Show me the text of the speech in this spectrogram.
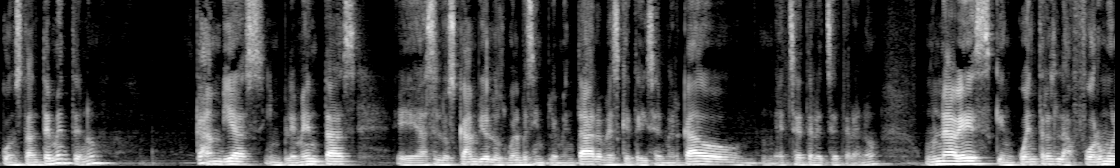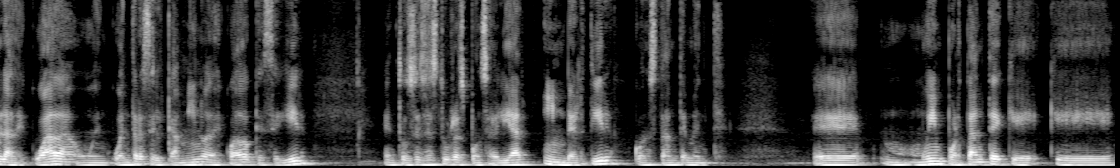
constantemente, ¿no? Cambias, implementas, eh, haces los cambios, los vuelves a implementar, ves qué te dice el mercado, etcétera, etcétera, ¿no? Una vez que encuentras la fórmula adecuada o encuentras el camino adecuado que seguir, entonces es tu responsabilidad invertir constantemente. Eh, muy importante que,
